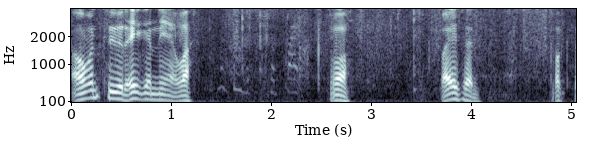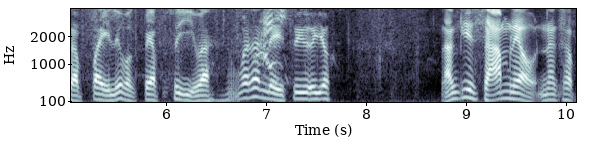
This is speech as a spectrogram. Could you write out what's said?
เอามันซื้อได้กันเนี่ยวะสบายไปสันบักสับไปหรือบักแป๊บสี่วะว่าท่านได้ซื้ออยู่หลังที่สามแล้วนะครับ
